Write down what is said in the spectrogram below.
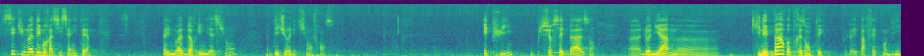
c'est une loi de démocratie sanitaire, pas une loi d'organisation des juridictions en France. Et puis, sur cette base, euh, l'ONIAM, euh, qui n'est pas représenté, vous l'avez parfaitement dit,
